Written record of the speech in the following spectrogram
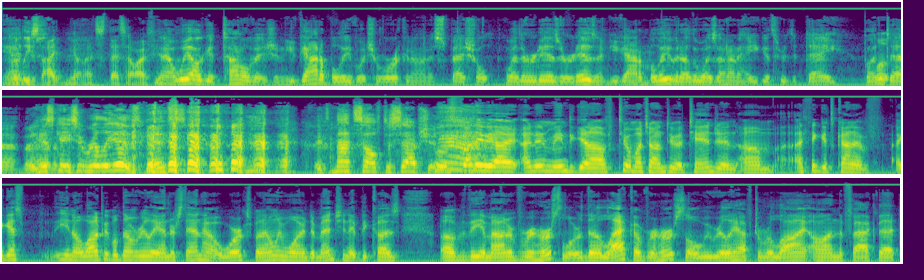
Yeah, or at least just- I, you know, that's that's how I feel. You know, we all get tunnel vision. You got to believe what you're working on is special, whether it is or it isn't. You got to believe it, otherwise, I don't know how you get through the day. But Well, uh, but, Mm. But in this case, it really is, Vince. it's not self-deception. Well, it's funny. I, I didn't mean to get off too much onto a tangent. Um, I think it's kind of, I guess, you know, a lot of people don't really understand how it works, but I only wanted to mention it because of the amount of rehearsal or the lack of rehearsal. We really have to rely on the fact that,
